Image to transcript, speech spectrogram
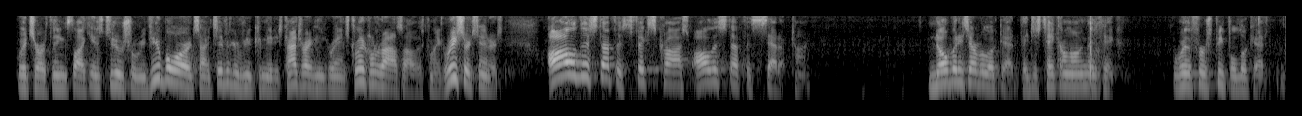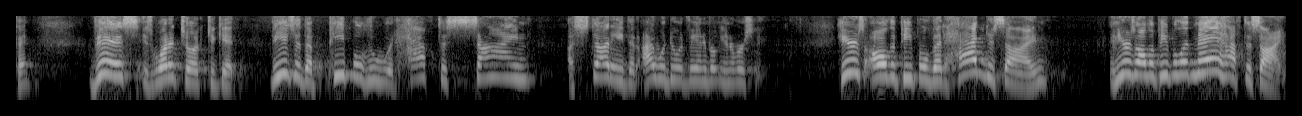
which are things like institutional review boards, scientific review committees, contracting grants, clinical trials office, clinical research centers. All of this stuff is fixed cost. All this stuff is setup time. Nobody's ever looked at it. They just take how long they take. We're the first people to look at it. Okay? This is what it took to get. These are the people who would have to sign a study that I would do at Vanderbilt University. Here's all the people that had to sign, and here's all the people that may have to sign.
